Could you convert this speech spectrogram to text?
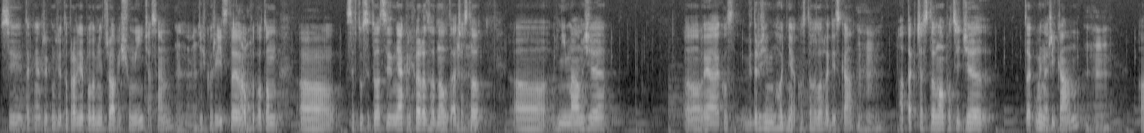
si tak nějak řeknu, že to pravděpodobně třeba vyšumí časem, mm-hmm. těžko říct, to je o, o tom uh, se v tu situaci nějak rychle rozhodnout a mm-hmm. často uh, vnímám, že uh, já jako vydržím hodně jako z tohohle hlediska mm-hmm. a tak často mám pocit, že to jakoby neříkám, mm-hmm. Uh,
